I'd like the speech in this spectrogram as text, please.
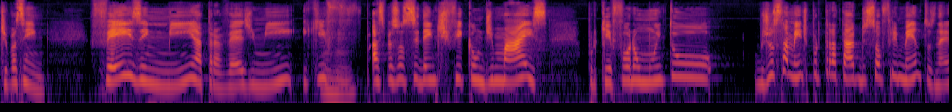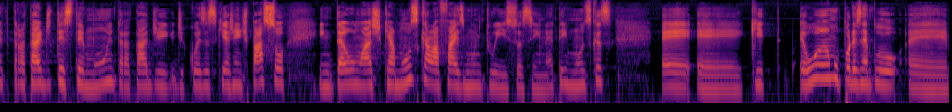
tipo assim, fez em mim, através de mim, e que f- as pessoas se identificam demais, porque foram muito. Justamente por tratar de sofrimentos, né? Tratar de testemunho, tratar de, de coisas que a gente passou. Então, acho que a música ela faz muito isso, assim, né? Tem músicas é, é, que eu amo, por exemplo, é,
